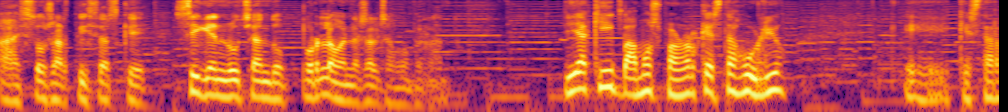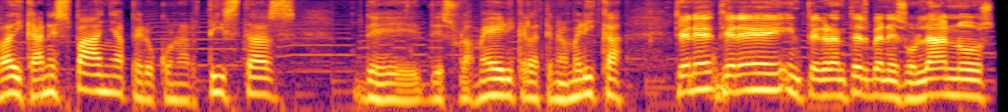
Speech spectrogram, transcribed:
a estos artistas que siguen luchando por la buena salsa Juan Fernando. Y aquí vamos para una orquesta, Julio, eh, que está radicada en España, pero con artistas de, de Sudamérica, Latinoamérica, Tiene, tiene integrantes venezolanos,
